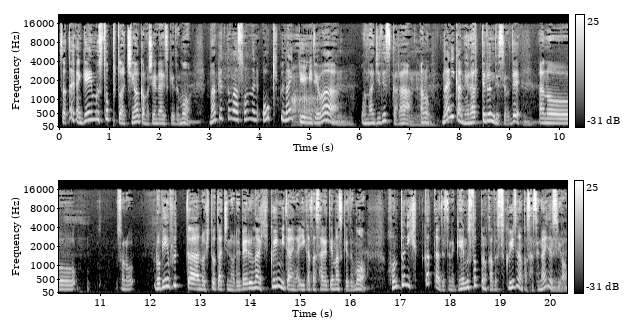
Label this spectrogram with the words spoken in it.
さあ確かにゲームストップとは違うかもしれないですけれども、マーケットがそんなに大きくないっていう意味では、同じですから、あの何か狙ってるんですよ。で、あのそのロビン・フッターの人たちのレベルが低いみたいな言い方されてますけども、本当に低かったらですね、ゲームストップの株スクイーズなんかさせないですよ。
